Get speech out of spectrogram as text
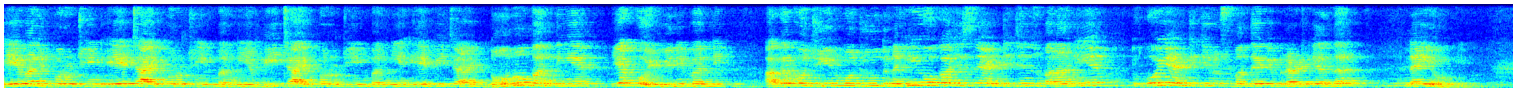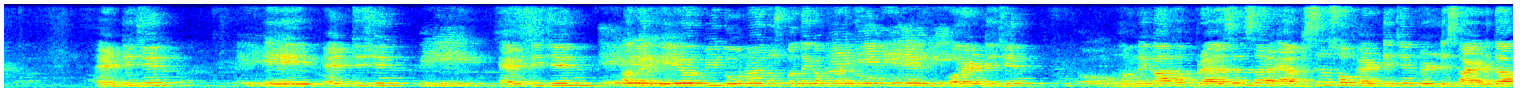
ए वाली प्रोटीन ए टाइप प्रोटीन बननी है बी टाइप प्रोटीन बननी है ए बी टाइप दोनों बननी है या कोई भी नहीं बननी। अगर वो जीन मौजूद नहीं होगा जिसने एंटीजन बनानी है तो कोई एंटीजन उस बंदे के ब्लड के अंदर नहीं होगी। Antigen A antigen B antigen अगर ए और बी दोनों है तो उस बंदे का ब्लड ग्रुप और एंटीजन हमने कहा था प्रेजेंस और absence of antigen will decide the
